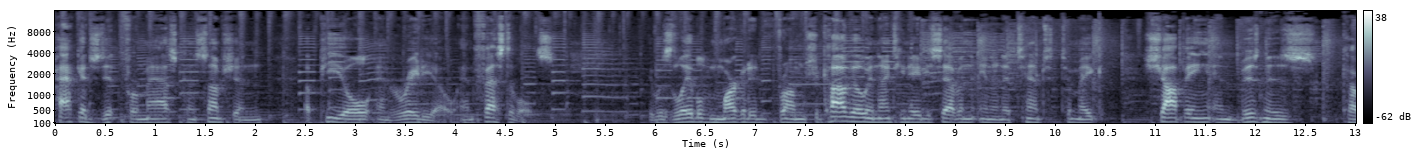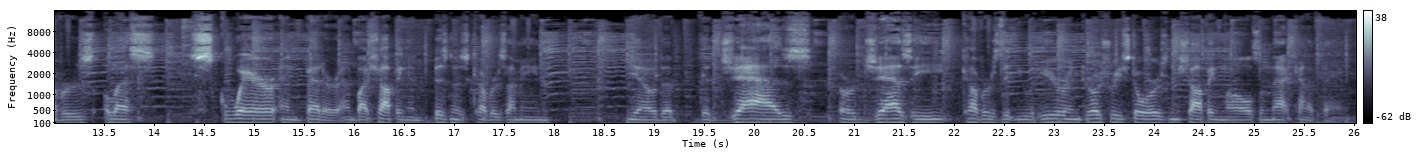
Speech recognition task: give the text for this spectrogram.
packaged it for mass consumption appeal and radio and festivals. It was labeled and marketed from Chicago in 1987 in an attempt to make shopping and business covers less square and better. And by shopping and business covers, I mean, you know, the, the jazz or jazzy covers that you would hear in grocery stores and shopping malls and that kind of thing.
